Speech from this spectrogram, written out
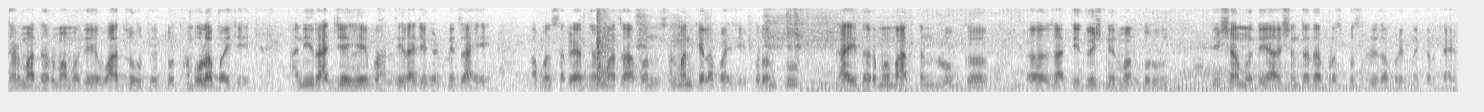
धर्माधर्मामध्ये वाद जो होतो तो थांबवला पाहिजे. आणि राज्य हे भारतीय राज्यघटनेचं आहे. आपण सगळ्या धर्माचा आपण सन्मान केला पाहिजे. परंतु काही धर्म मार्तंड लोक जातीद्वेष निर्माण करून देशामध्ये अशांतता प्रस पसरवण्याचा प्रयत्न करत आहेत.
